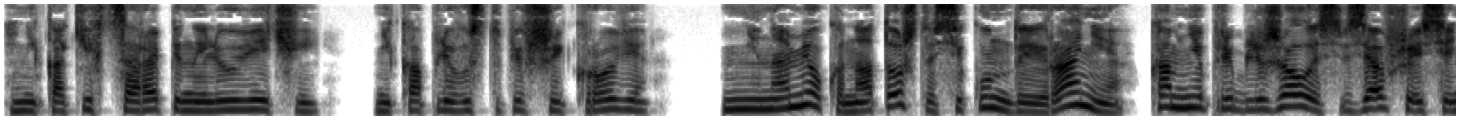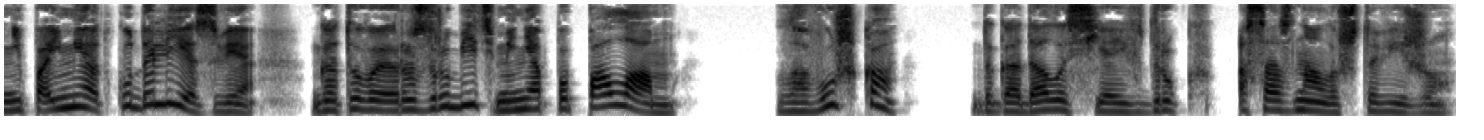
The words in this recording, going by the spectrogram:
И никаких царапин или увечий, ни капли выступившей крови, ни намека на то, что секундой ранее ко мне приближалось взявшееся не пойми откуда лезвие, готовое разрубить меня пополам. «Ловушка?» — догадалась я и вдруг осознала, что вижу.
